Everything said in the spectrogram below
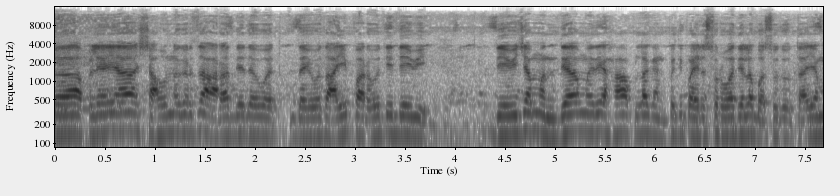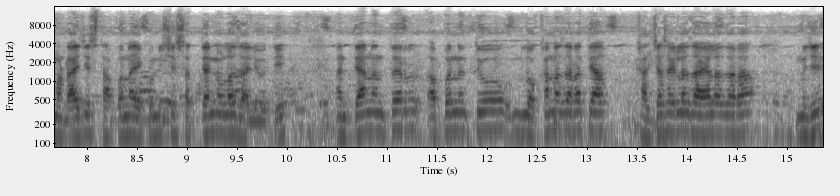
आपल्या या शाहूनगरचं आराध्य दैवत दैवत आई पार्वती देवी देवीच्या मंदिरामध्ये हा आपला गणपती पहिल्या सुरुवातीला बसत होता. या मंडळाची स्थापना एकोणीसशे सत्त्याण्णवला झाली होती. आणि त्यानंतर आपण तो लोकांना जरा त्या खालच्या साईडला जायला जरा म्हणजे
